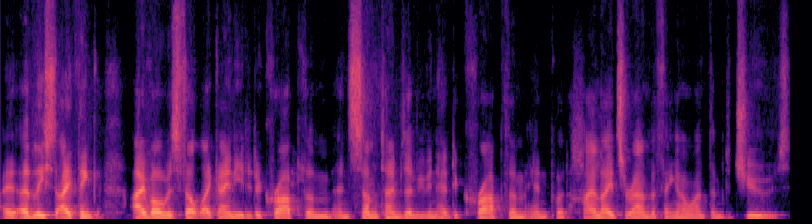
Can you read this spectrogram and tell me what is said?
I, at least I think I've always felt like I needed to crop them, and sometimes I've even had to crop them and put highlights around the thing I want them to choose,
